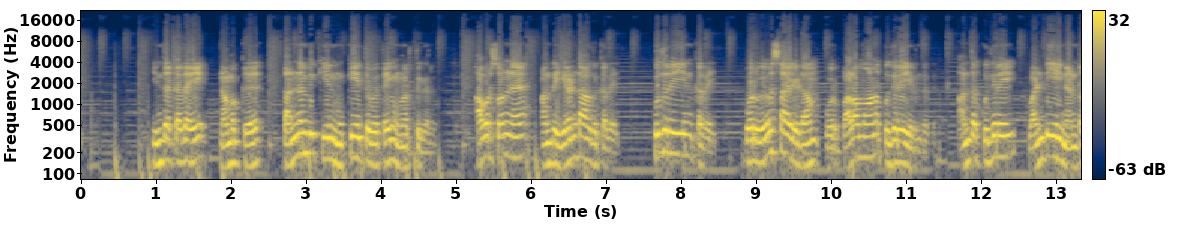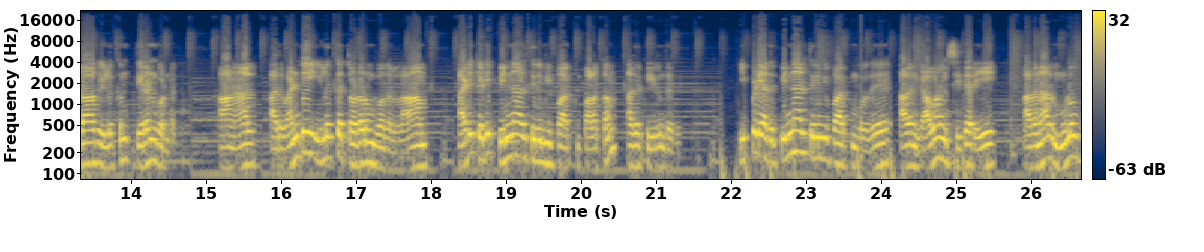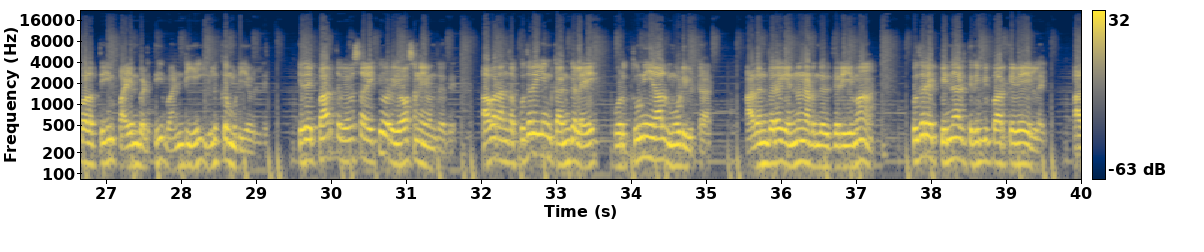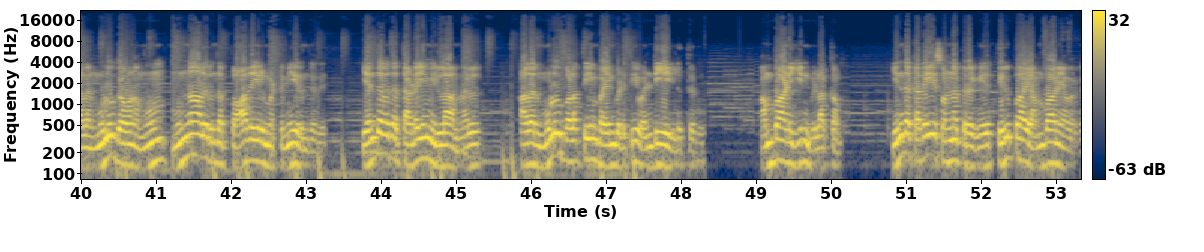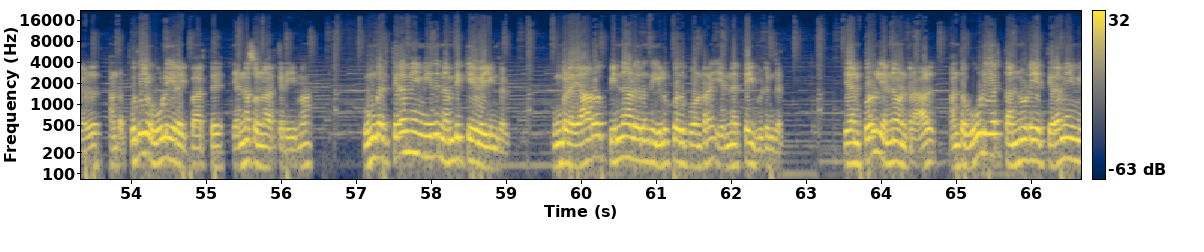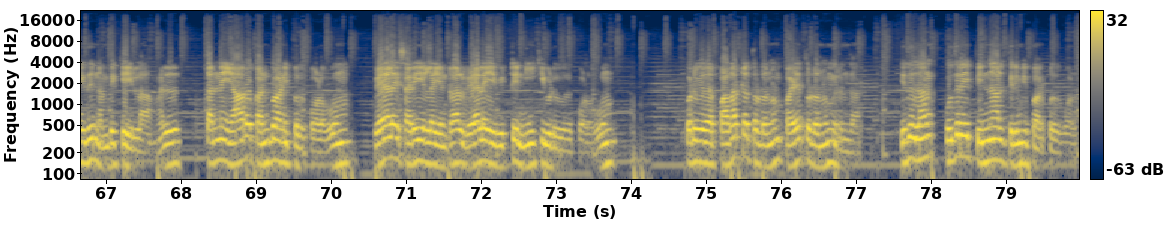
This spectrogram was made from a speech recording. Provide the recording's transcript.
இந்த கதை நமக்கு தன்னம்பிக்கையின் முக்கியத்துவத்தை உணர்த்துகிறது. அவர் சொன்ன அந்த இரண்டாவது கதை குதிரையின் கதை. ஒரு விவசாயியிடம் ஒரு பலமான குதிரை இருந்தது. அந்த குதிரை வண்டியை நன்றாக இழுக்கும் திறன் கொண்டது. ஆனால் அது வண்டியை இழுக்க தொடரும் போதெல்லாம் அடிக்கடி பின்னால் திரும்பி பார்க்கும் பழக்கம் அதற்கு இருந்தது. இப்படி அது பின்னால் திரும்பி பார்க்கும்போது அதன் கவனம் சிதறி அதனால் முழு பலத்தையும் பயன்படுத்தி வண்டியை இழுக்க முடியவில்லை. இதை பார்த்த விவசாயிக்கு ஒரு யோசனை வந்தது. அவர் அந்த குதிரையின் கண்களை ஒரு துணியால் மூடிவிட்டார். அதன் பிறகு என்ன நடந்தது தெரியுமா? குதிரை பின்னால் திரும்பி பார்க்கவே இல்லை. அதன் முழு கவனமும் முன்னால் இருந்த பாதையில் மட்டுமே இருந்தது. எந்தவித தடையும் இல்லாமல் அதன் முழு பலத்தையும் பயன்படுத்தி வண்டியை இழுத்தது. அம்பானியின் விளக்கம். இந்த கதையை சொன்ன பிறகு திருப்பாய் அம்பானி அவர்கள் அந்த புதிய ஊழியரை பார்த்து என்ன சொன்னார் தெரியுமா? உங்கள் திறமை மீது நம்பிக்கை வையுங்கள். உங்களை யாரோ பின்னால் இருந்து இழுப்பது போன்ற எண்ணத்தை விடுங்கள். இதன் பொருள் என்னவென்றால் அந்த ஊழியர் தன்னுடைய திறமை மீது நம்பிக்கை இல்லாமல் தன்னை யாரோ கண்காணிப்பது போலவும் வேலை சரியில்லை என்றால் வேலையை விட்டு நீக்கி விடுவது போலவும் ஒருவித பதட்டத்துடனும் பயத்துடனும் இருந்தார். இதுதான் குதிரை பின்னால் திரும்பி பார்ப்பது போல.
